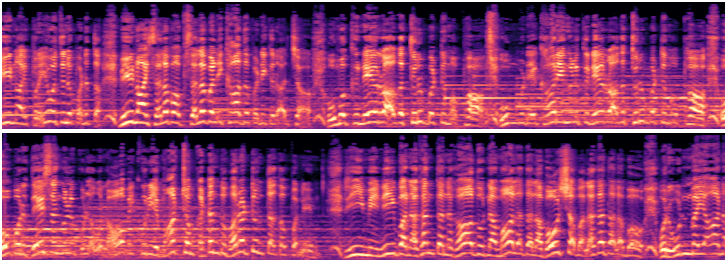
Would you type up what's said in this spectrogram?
வீணாய் பிரயோஜனப்படுத்த வீணாய் செலவா செலவழிக்காத படிக்கிறாச்சா உமக்கு நேராக திரும்பட்டும் அப்பா. உம்முடைய காரியங்களுக்கு நேராக திரும்பட்டும் அப்பா. ஒவ்வொரு தேசங்களுக்குள்ள ஒரு ஆவிக்குரிய மாற்றம் கடந்து வரட்டும் தகப்பனே. ரீமி நீப நகந்தன காது நமாலதல போஷப லகதலபோ ஒரு உண்மையான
